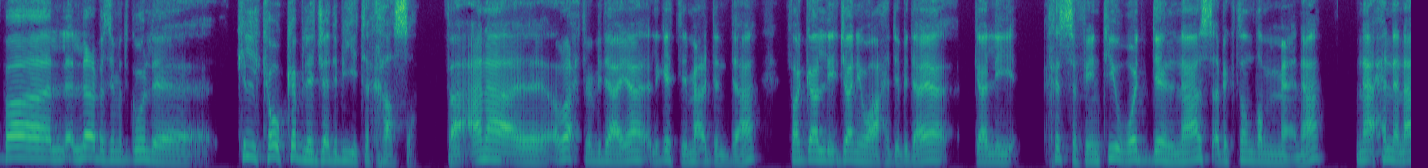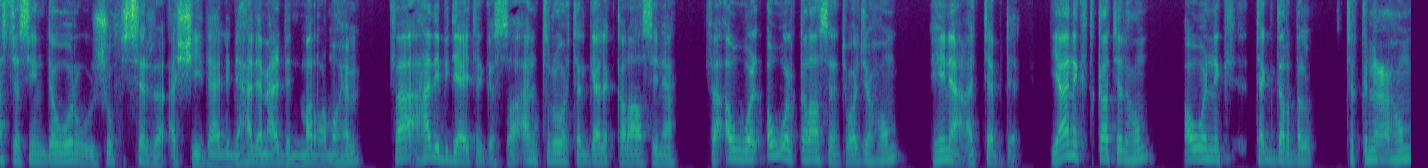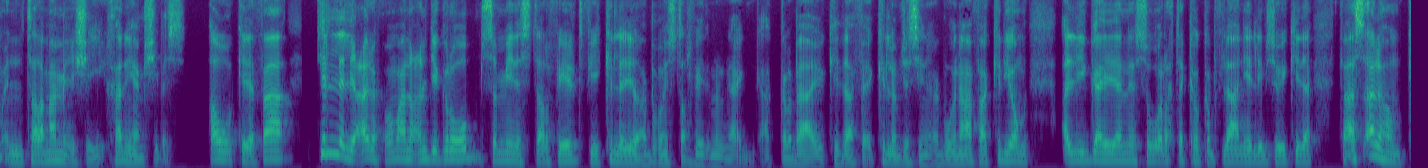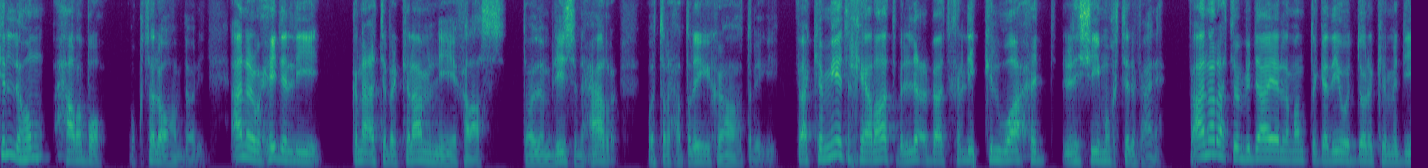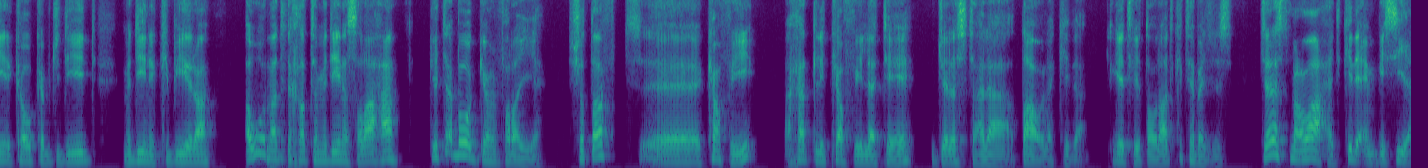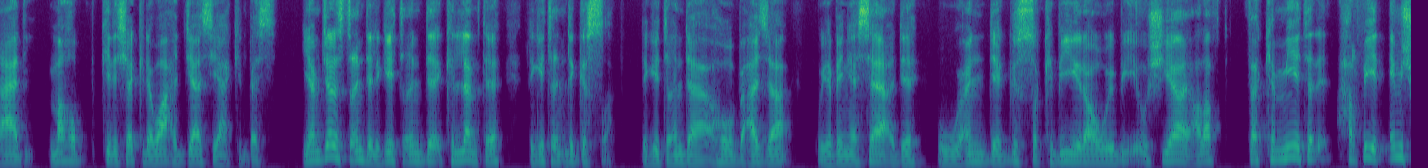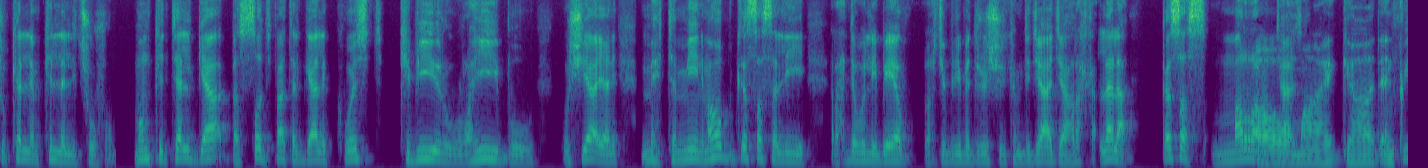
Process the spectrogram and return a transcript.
فاللعبه زي ما تقول آه، كل كوكب له جاذبيته الخاصة. فأنا آه، رحت بالبدايه لقيت لي معدن ذا. فقال لي جاني واحد بالبدايه قال لي خذ سفينتي ووده الناس أبيك تنضم معنا. نا- إحنا ناس جالسين ندور ونشوف سر الشيء ذا لأن هذا معدن مرة مهم. فهذه بداية القصة. أنت تروح تلقى لك قراصنة. فاول أول قراصنة تواجههم هنا عاد تبدأ. يا إنك تقاتلهم أو إنك تقدر بال... تقنعهم إن ترى ما معي شيء خليني أمشي بس. أو كذا. فكل اللي اعرفهم أنا عندي group مسمينه Starfield في كل اللي يلعبون Starfield من أقربائي وكذا فكلهم جالسين يلعبونها فكل يوم اللي قايل أنا أسوي رحت الكوكب فلاني اللي مسوي كذا. فأسألهم كلهم حاربوه وقتلوهم ذولي. أنا الوحيد اللي قنعت بالكلام إني خلاص تعود إبليس بنحار وتروح طريقي كل واحد طريقي فكمية الخيارات باللعبة تخليك كل واحد له شيء مختلف عنه. فأنا رحت بالبداية للمنطقة ذي ودوا لك المدينة كوكب جديد مدينة كبيرة. أول ما دخلت المدينة صراحة قلت ابى أوقف الفرعية. شفت آه، كافي. أخذت لي coffee latte. جلست على طاولة كذا. لقيت في طاولات كنت بجلس جلست مع واحد كذا NPC عادي. ما هو كذا شكله واحد جالس ياكل بس. يوم جلست عنده لقيت عنده كلمته لقيت عنده قصة. لقيت عنده هو بعزاء ويبيني اساعده وعنده قصة كبيرة ويبي اشياء عرفت؟ فكمية حرفيا امشي وكلم كل اللي تشوفهم ممكن تلقى بالصدفة تلقى لك quest كبير ورهيب وأشياء يعني مهتمين ما هو بقصص اللي راح ادور لي بيض راح أجيب لي مدري وش كم دجاجة راح لا لا قصص مرة oh ممتازة my God أنت.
